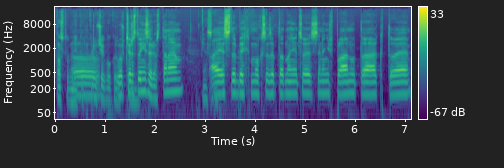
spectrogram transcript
Postupně, Eh, kruček po K kručku. občerstvení se dostaneme. Jasně. A jestli bych mohl se zeptat na něco, jestli není v plánu, tak to je,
